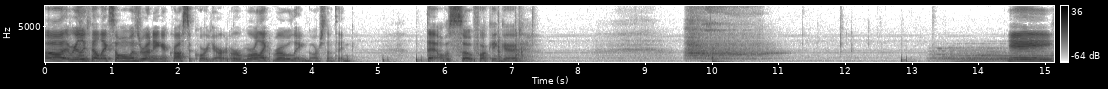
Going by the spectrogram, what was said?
Oh, it really felt like someone was running across the courtyard, or more like rolling or something. That was so fucking good. Yay!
